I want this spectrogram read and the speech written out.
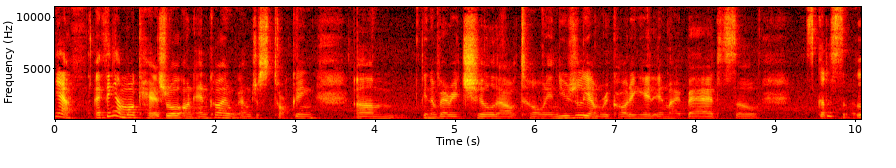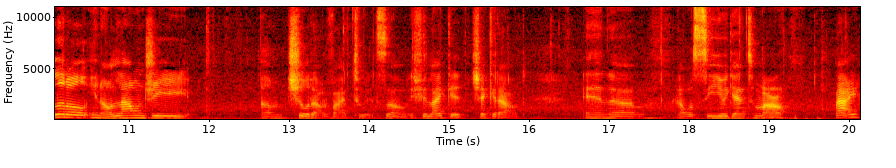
yeah I think I'm more casual on Anchor. I'm, I'm just talking um, in a very chilled out tone. And usually I'm recording it in my bed. So it's got a little you know loungy um, chilled out vibe to it. So if you like it check it out and um, I will see you again tomorrow. Bye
